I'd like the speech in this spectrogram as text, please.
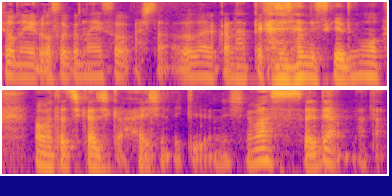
今日の夜遅くなりそう、明日どうなるかなって感じなんですけれども、まあ、また近々配信できるようにします。それではまた。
